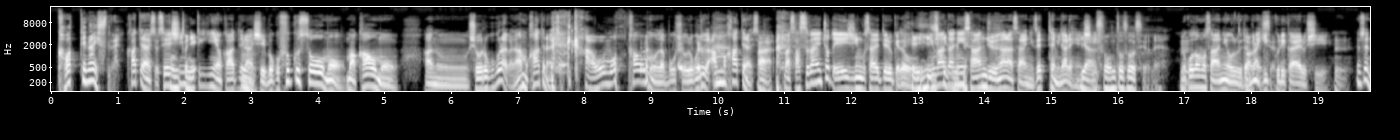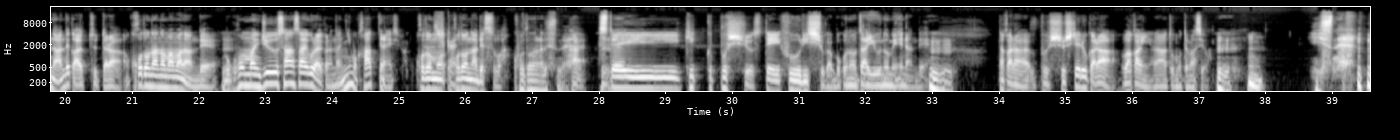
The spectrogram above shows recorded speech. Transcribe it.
変わってないっすね。変わってないですよ。精神的には変わってないし、僕服装も、まあ顔も、あのー小6ぐらいから何も変わってないですよ。顔も？顔も、だ僕小6の時あんま変わってないですよ。はいまあさすがにちょっとエイジングされてるけど、エイジングね未だに37歳に絶対見られへんし、いや、本当そうですよね。うん子供さんにおるためにひっくり返るし、うん。でそれなんでかって言ったら、子供のままなんで、僕ほんまに13歳ぐらいから何にも変わってないんですよ。子供、子供ですわ。子供ですね。はい。 stay kick pu sh、stay foolish が僕の座右の銘なんでう。んだから、プッシュしてるから若いんやなと思ってますよ。うん。うん。うん。いいっすね。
